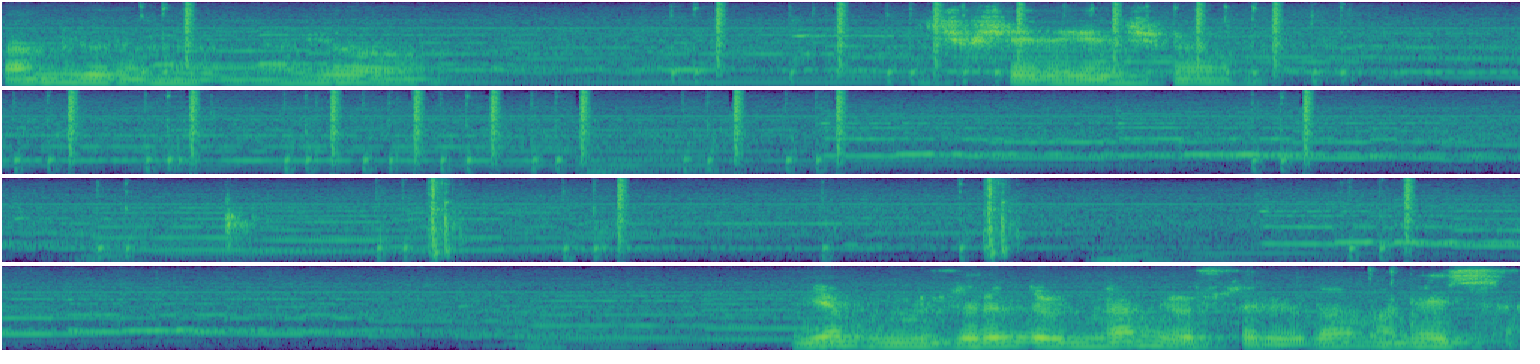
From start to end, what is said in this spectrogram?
Ben mi göremiyorum ya? Yok. Hiçbir şeyde gelişme yok. Niye bunun üzerinde ünlem gösteriyordu ama neyse.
